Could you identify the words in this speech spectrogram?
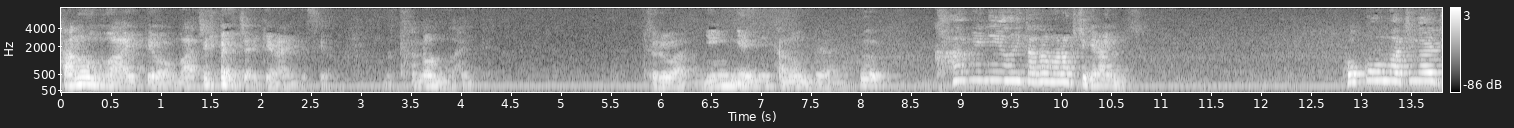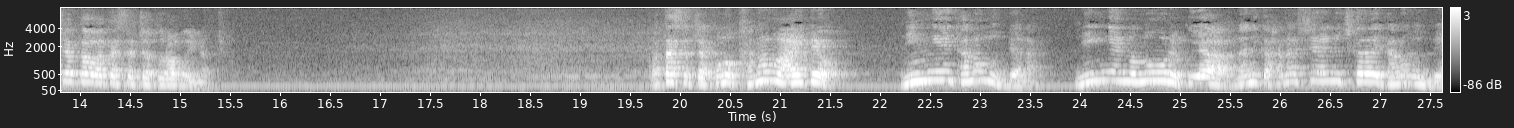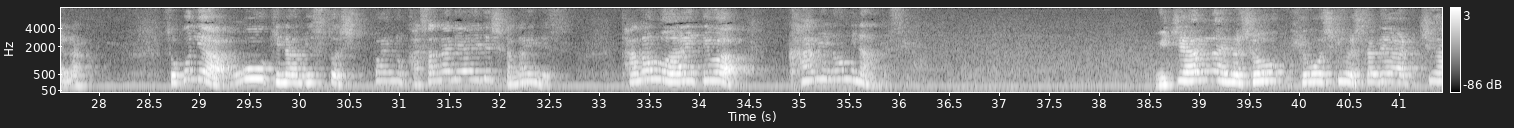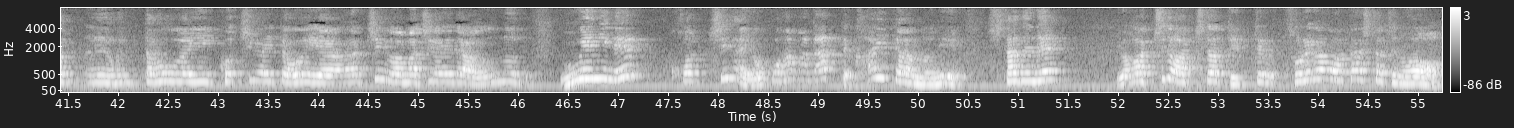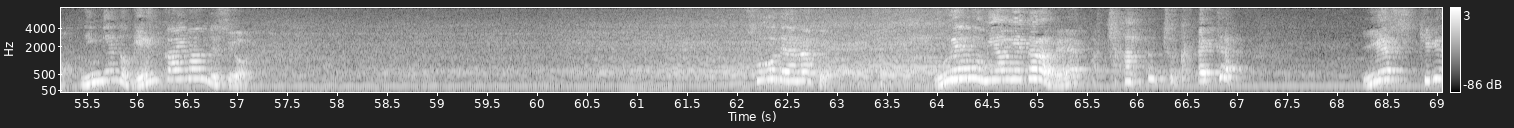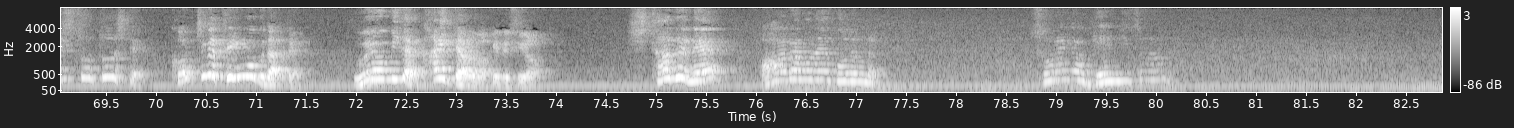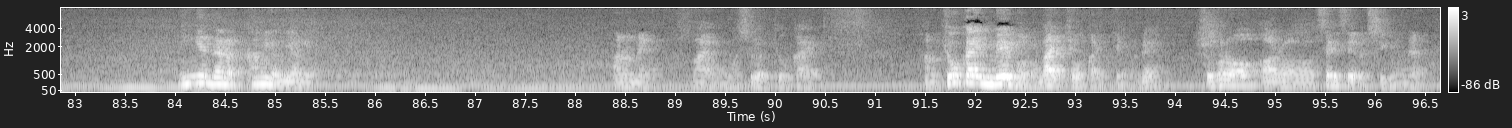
頼む相手を間違えちゃいけないんですよ。頼む相手。それは人間に頼んではなく神により頼まなくちゃいけないんですここを間違えちゃうから私たちはトラブルになっちゃう。私たちはこの頼む相手を人間に頼むんではない。人間の能力や何か話し合いの力で頼むんではなくそこには大きなミスと失敗の重なり合いでしかないんです。頼む相手は神のみなんです。道案内の標識の下であっちが、え行った方がいい。こっちが行った方がいい。あっちは間違いだ。上にねこっちが横浜だって書いてあるのに下でねいやあっちだあっちだって言ってる。それが私たちの人間の限界なんですよ。そうではなく上を見上げたらねちゃんと書いてある。イエス・キリストを通してこっちが天国だって上を見たら書いてあるわけですよ。下でねああでもねこうでもねそれが現実なんだ人間ではな神を見上げ。るあのね前面白い教会。あの教会名簿のない教会っていうのね。そこのあの先生の主義はね。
